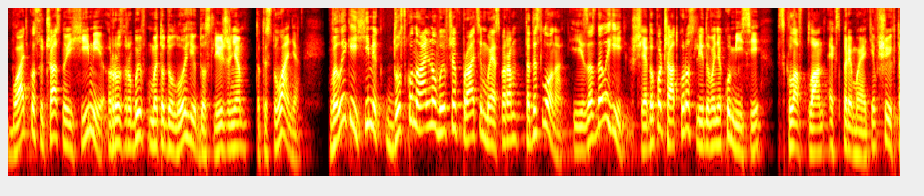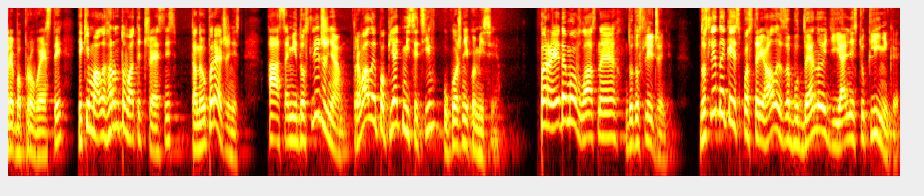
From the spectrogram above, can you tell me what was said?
батько сучасної хімії, розробив методологію дослідження та тестування. Великий хімік досконально вивчив праці Месмера та Деслона і заздалегідь ще до початку розслідування комісії склав план експериментів, що їх треба провести, які мали гарантувати чесність та неупередженість. А самі дослідження тривали по 5 місяців у кожній комісії. Перейдемо, власне, до досліджень. Дослідники спостерігали за буденною діяльністю клініки,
